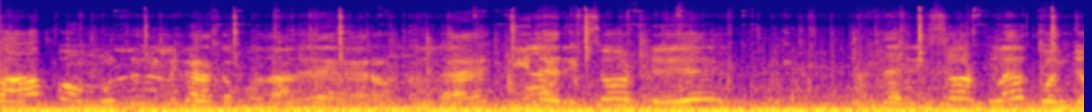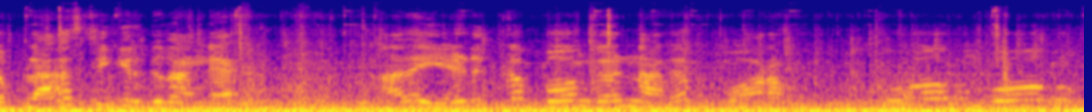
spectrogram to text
பாப்போம். முள்ளு முள்ளு கிடக்க போதும் அதுதான் வேற ஒன்றும் இல்லை. கீழே ரிசோர்ட்டு அந்த ரிசோர்ட்ல கொஞ்சம் பிளாஸ்டிக் இருக்குதாங்க அதை எடுக்க போங்கன்னு நாங்க போறோம். போகும் போகும்.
